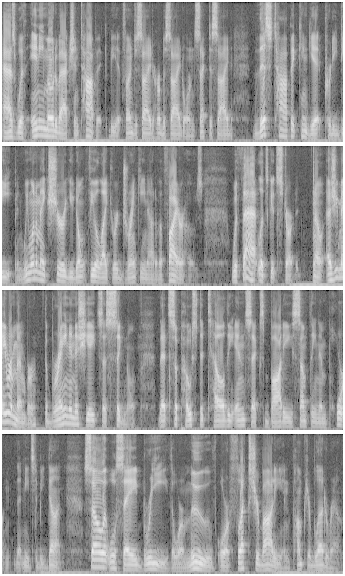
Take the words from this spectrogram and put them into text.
As with any mode of action topic, be it fungicide, herbicide, or insecticide, this topic can get pretty deep, and we want to make sure you don't feel like you're drinking out of a fire hose. With that, let's get started. Now, as you may remember, the brain initiates a signal that's supposed to tell the insect's body something important that needs to be done. So it will say breathe or move or flex your body and pump your blood around.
